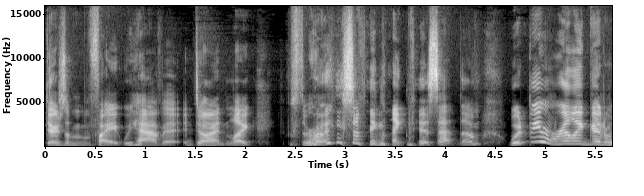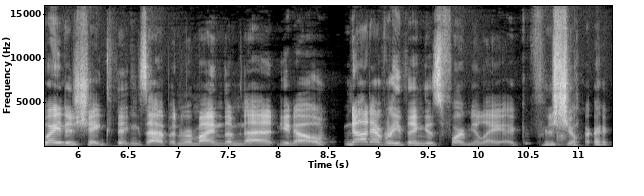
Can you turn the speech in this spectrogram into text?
There's a fight. We have it done. Like throwing something like this at them would be a really good way to shake things up and remind them that you know not everything is formulaic for sure.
